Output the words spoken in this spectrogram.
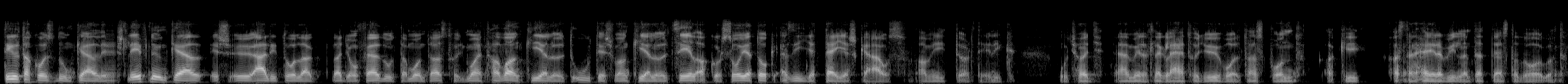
tiltakoznunk kell és lépnünk kell, és ő állítólag nagyon feldulta mondta azt, hogy majd ha van kijelölt út és van kijelölt cél, akkor szóljatok, ez így egy teljes káosz, ami itt történik. Úgyhogy elméletileg lehet, hogy ő volt az pont, aki aztán helyre billentette ezt a dolgot.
